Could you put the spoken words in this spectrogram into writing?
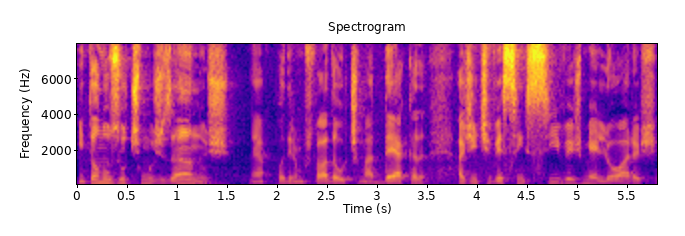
Então, nos últimos anos, né, poderíamos falar da última década, a gente vê sensíveis melhoras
